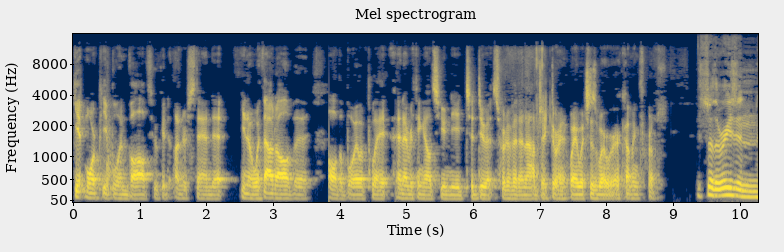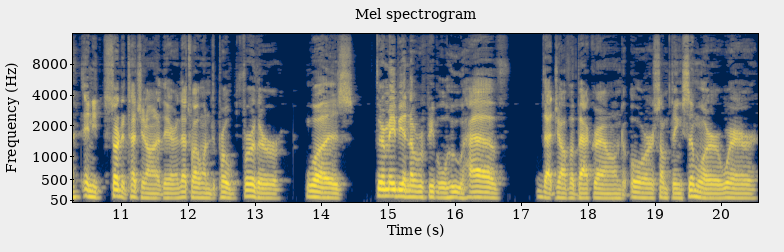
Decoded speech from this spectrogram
get more people involved who could understand it, you know, without all the all the boilerplate and everything else you need to do it sort of in an object oriented way, which is where we we're coming from. So the reason, and you started touching on it there, and that's why I wanted to probe further, was there may be a number of people who have that Java background or something similar where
